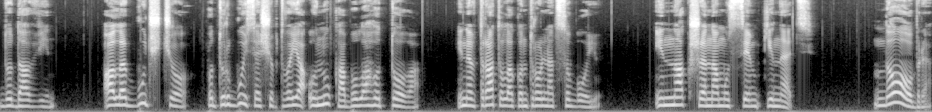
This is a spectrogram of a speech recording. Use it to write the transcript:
додав він. Але будь-що, потурбуйся, щоб твоя онука була готова і не втратила контроль над собою. Інакше нам усім кінець. Добре,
